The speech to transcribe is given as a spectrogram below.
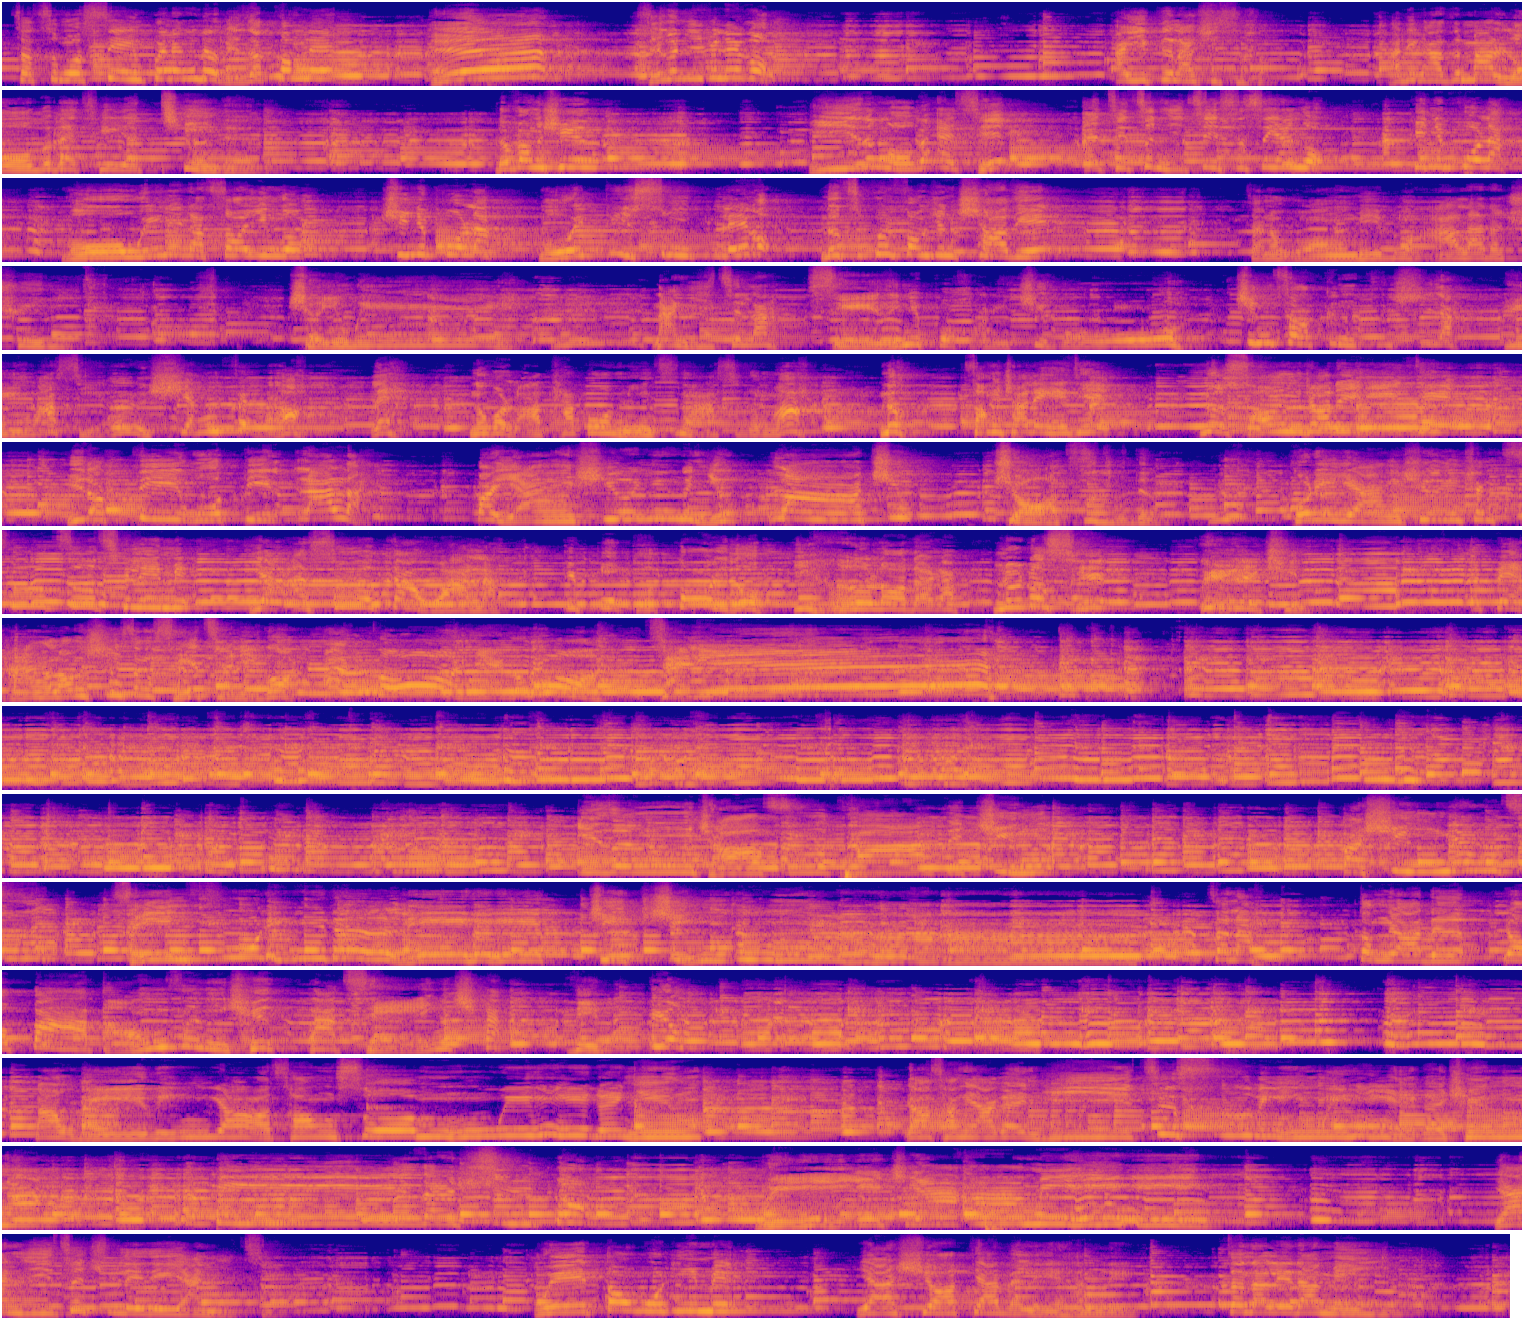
这次我三百两头为啥讲呢？哎，这个你不来个？阿姨跟他去吃饭，阿里伢子买萝卜白菜要听的。你放心，伊是我的爱菜，爱菜这你这是这样我给你包了，我为你来照应我，请你包了，我会必送过来的，你只管放心吃下菜。咱那黄媒婆阿拉的劝你，小英喂。那儿子啦，谁是你不好的结果？今朝跟过去了，愿望随后相反啊！来，那个老太公名字马世东啊，喏，上桥的海滩，喏，上桥的海滩，一道对话对拉了，把杨秀英的人拉进轿子里头。后来杨秀英想走走出来没，亚叔要讲话了，一把把刀一刀，以后老大了，拿到谁回来听？被韩郎先生谁出来个？啊哥，那个我这里。一人轿子跨得紧，把新娘子进府里头来接亲。丫头要拜堂成亲，那暂且别表。那为民要唱说母为个人，要唱呀个儿子私为个亲啊，背着书包为家门。呀儿子出来的呀儿子，回到屋里面，呀小爹不来喊来。在哪来的美意？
